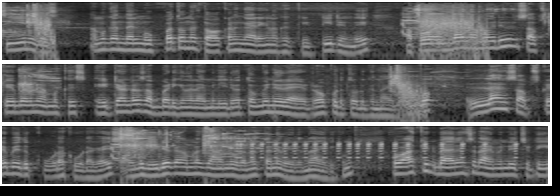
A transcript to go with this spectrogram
സീന് ഗൈസ് നമുക്ക് എന്തായാലും മുപ്പത്തൊന്ന് ടോക്കണും കാര്യങ്ങളൊക്കെ കിട്ടിയിട്ടുണ്ട്. അപ്പോൾ എന്തായാലും നമ്മളൊരു സബ്സ്ക്രൈബറിന് നമുക്ക് എയ്റ്റ് ഹൺഡ്രഡ് സബ് അടിക്കുന്ന ടൈമിൽ ഇരുപത്തൊമ്പതിന്റെ ഒരു എയർ ഡ്രോപ്പ് എടുത്ത് കൊടുക്കുന്നതായിരിക്കും. അപ്പോൾ എല്ലാവരും സബ്സ്ക്രൈബ് ചെയ്ത് കൂടെ കൂടെ ഗൈസ് അതിന്റെ വീഡിയോ ഒക്കെ നമ്മുടെ ചാനൽ ഉടനെ തന്നെ വരുന്നതായിരിക്കും. അപ്പോൾ ബാക്കി ബാലൻസ് ഡയമണ്ട് വെച്ചിട്ട് ഈ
